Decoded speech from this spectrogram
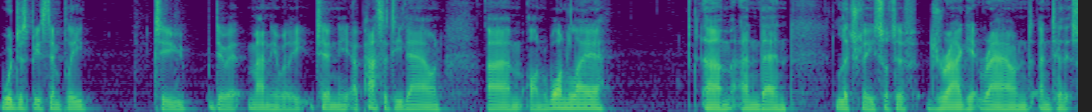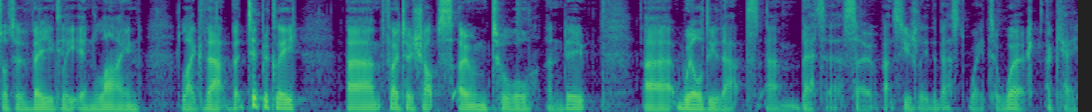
would just be simply to do it manually, turn the opacity down um, on one layer, um, and then literally sort of drag it round until it's sort of vaguely in line like that. But typically, um, Photoshop's own tool Undo uh, will do that um, better. So that's usually the best way to work. Okay,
